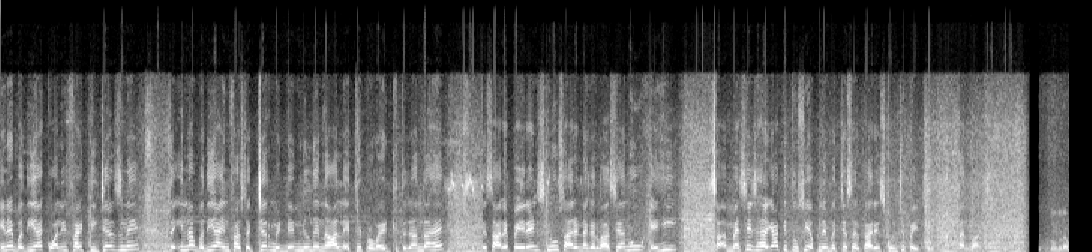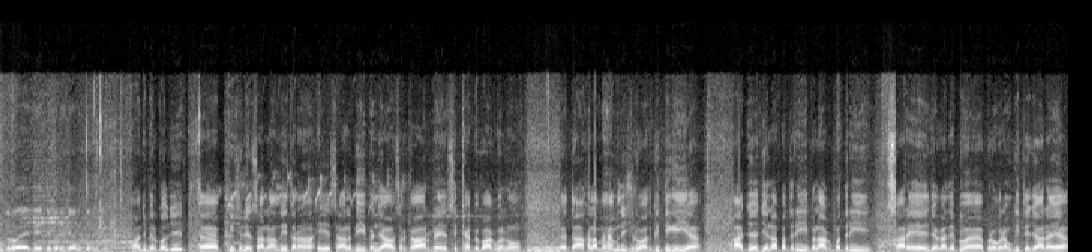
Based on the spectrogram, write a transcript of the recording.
ਇਹਨੇ ਵਧੀਆ ਕੁਆਲੀਫਾਈਡ ਟੀਚਰਸ ਨੇ ਤੇ ਇੰਨਾ ਵਧੀਆ ਇਨਫਰਾਸਟ੍ਰਕਚਰ ਮਿਡ ਡੇ ਮੀਲ ਦੇ ਨਾਲ ਇੱਥੇ ਪ੍ਰੋਵਾਈਡ ਕੀਤਾ ਜਾਂਦਾ ਹੈ। ਤੇ ਸਾਰੇ ਪੇਰੈਂਟਸ ਨੂੰ, ਸਾਰੇ ਨਗਰ ਵਾਸੀਆਂ ਨੂੰ ਇਹੀ ਮੈਸੇਜ ਹੈਗਾ ਕਿ ਤੁਸੀਂ ਆਪਣੇ ਬੱਚੇ ਸਰਕਾਰੀ ਸਕੂਲ 'ਚ ਭੇਜੋ। ਧੰਨਵਾਦ। ਪ੍ਰੋਗਰਾਮ ਕਰਵਾਇਆ ਗਿਆ ਇਹਦੇ ਬਾਰੇ ਜਾਣਕਾਰੀ ਦਿਓ। ਹਾਂਜੀ ਬਿਲਕੁਲ ਜੀ। ਅ, ਪਿਛਲੇ ਸਾਲਾਂ ਦੀ ਤਰ੍ਹਾਂ ਇਸ ਸਾਲ ਵੀ ਪੰਜਾਬ ਸਰਕਾਰ ਨੇ ਸਿੱਖਿਆ ਵਿਭਾਗ ਵੱਲੋਂ ਅ, ਦਾਖਲਾ ਮੁਹਿੰਮ ਦੀ ਸ਼ੁਰੂਆਤ ਕੀਤੀ ਗਈ ਆ। ਅੱਜ ਜ਼ਿਲ੍ਹਾ ਪੱਧਰੀ ਬਲਾਕ ਪੱਧਰੀ ਸਾਰੇ ਜਗ੍ਹਾ ਤੇ ਪ- ਪ੍ਰੋਗਰਾਮ ਕੀਤੇ ਜਾ ਰਹੇ ਆ।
